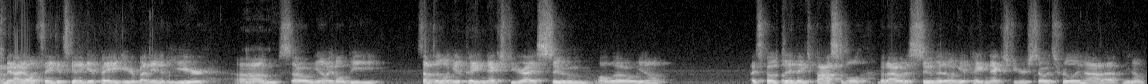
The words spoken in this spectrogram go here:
I mean, I don't think it's going to get paid here by the end of the year. Um, So you know, it'll be something that'll get paid next year, I assume. Although you know, I suppose anything's possible, but I would assume that it'll get paid next year. So it's really not a you know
